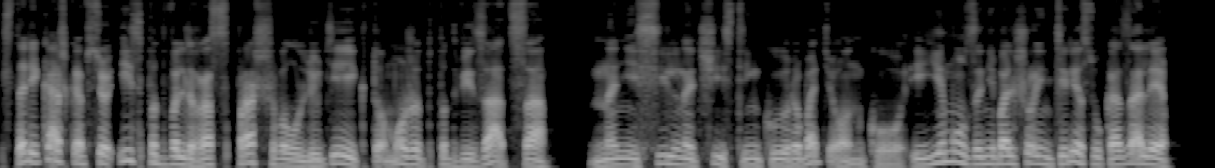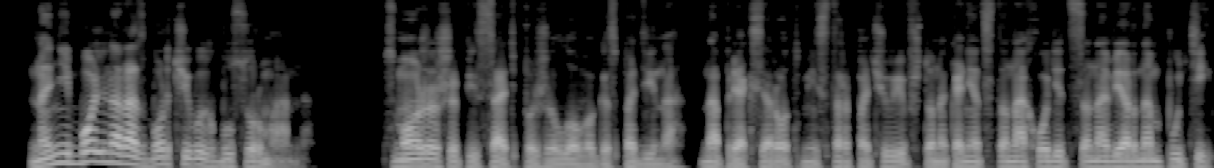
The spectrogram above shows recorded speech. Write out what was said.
Старикашка все исподволь расспрашивал людей, кто может подвязаться на не сильно чистенькую работенку, и ему за небольшой интерес указали на не больно разборчивых бусурман. «Сможешь описать пожилого господина?» — напрягся рот мистер, почуяв, что наконец-то находится на верном пути.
